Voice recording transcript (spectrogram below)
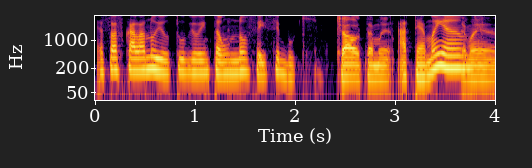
é só ficar lá no YouTube ou então no Facebook. Tchau, até amanhã. Até amanhã. Até amanhã.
